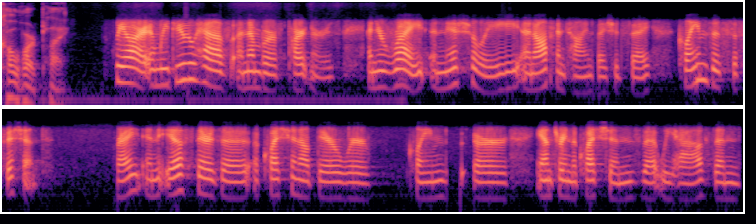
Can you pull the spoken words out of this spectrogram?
cohort play. We are, and we do have a number of partners. And you're right, initially, and oftentimes, I should say, claims is sufficient, right? And if there's a, a question out there where claims or answering the questions that we have, then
